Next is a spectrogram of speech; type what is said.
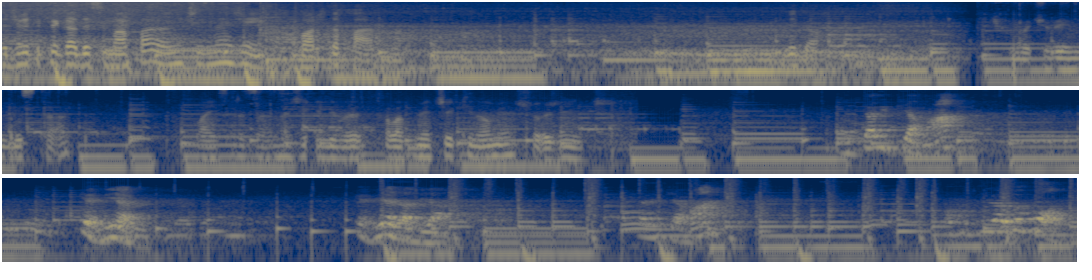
Eu devia ter pegado esse mapa antes, né, gente? Porta Parma. Legal. Que eu te ver me buscar. Lá em Sarzana, ele vai falar pra minha tia que não me achou, gente. Non ti richiama? Che via? Che via da via? Ti richiama? Ho tirato fuori.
